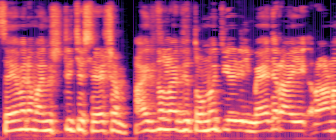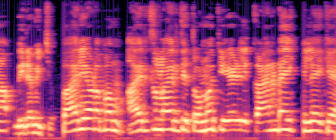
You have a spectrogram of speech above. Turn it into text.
സേവനം അനുഷ്ഠിച്ച ശേഷം ആയിരത്തി തൊള്ളായിരത്തി തൊണ്ണൂറ്റിയേഴിൽ മേജറായി റാണ വിരമിച്ചു. ഭാര്യയോടൊപ്പം ആയിരത്തി തൊള്ളായിരത്തി തൊണ്ണൂറ്റിയേഴിൽ കാനഡയിലേക്ക്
